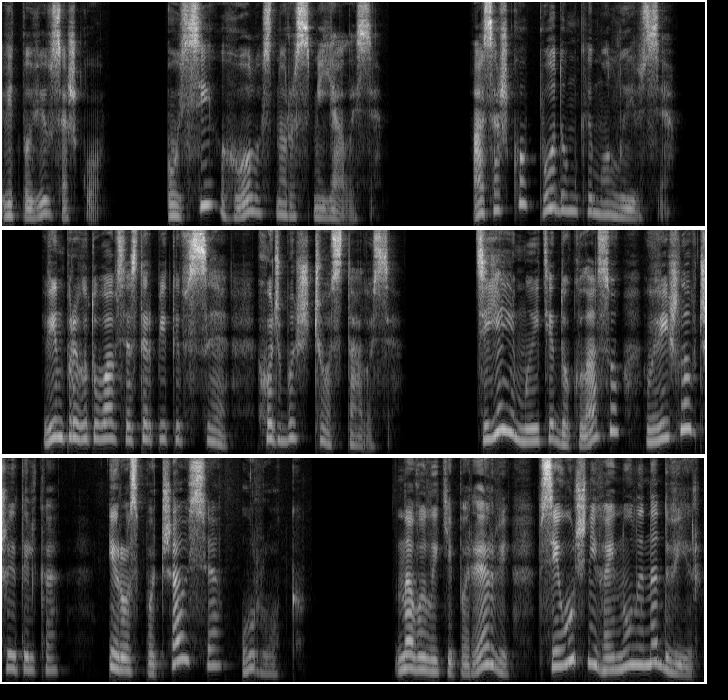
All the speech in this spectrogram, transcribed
відповів Сашко. Усі голосно розсміялися. А Сашко подумки молився. Він приготувався стерпіти все, хоч би що сталося. Цієї миті до класу ввійшла вчителька, і розпочався урок. На великій перерві всі учні гайнули на двір.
